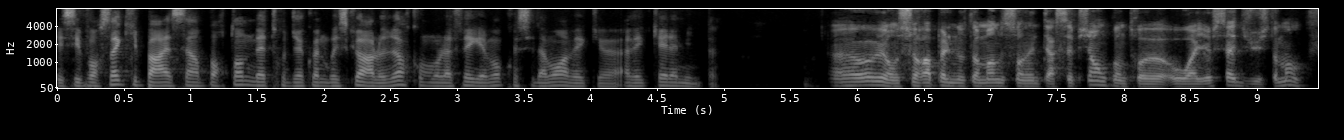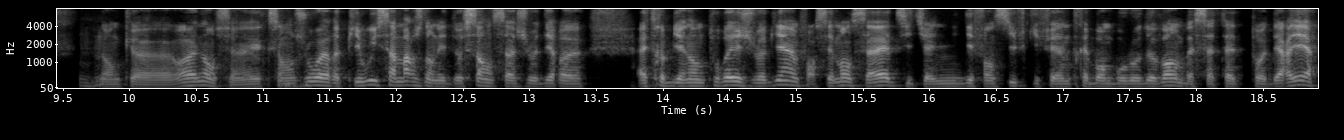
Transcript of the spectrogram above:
Et c'est pour ça qu'il paraissait important de mettre Jaquan Brisker à l'honneur, comme on l'a fait également précédemment avec, euh, avec Kyle Hamilton. Ah oui, on se rappelle notamment de son interception contre Ohio State, justement. Mhm. Donc, euh, ouais, non, c'est un excellent joueur. Et puis, oui, ça marche dans les deux sens. Ça. Je veux dire, euh, être bien entouré, je veux bien. Forcément, ça aide. Si tu as une ligne défensive qui fait un très bon boulot devant, ben, ça t'aide toi derrière.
